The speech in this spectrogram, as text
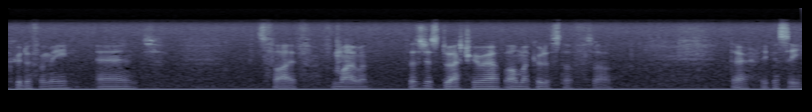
CUDA for me, and it's 5 for my one. Let's just directory where I have all my CUDA stuff. So there, you can see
